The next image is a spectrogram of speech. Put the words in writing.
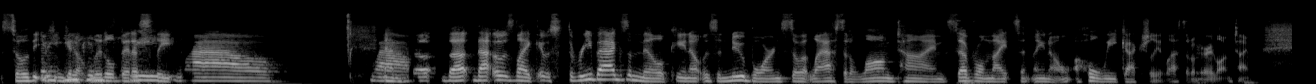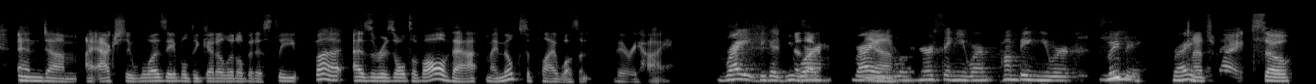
so that you can get a little sleep. bit of sleep. Wow. Wow. And that that was like it was three bags of milk. You know, it was a newborn, so it lasted a long time, several nights, and you know, a whole week. Actually, it lasted a very long time. And um, I actually was able to get a little bit of sleep, but as a result of all of that, my milk supply wasn't very high. Right, because you weren't I, right. Yeah. You were nursing, you weren't pumping, you were mm-hmm. sleeping. Right. That's right. So,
